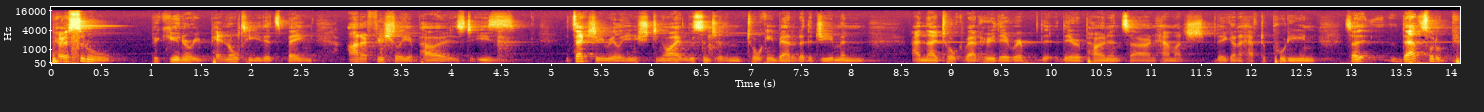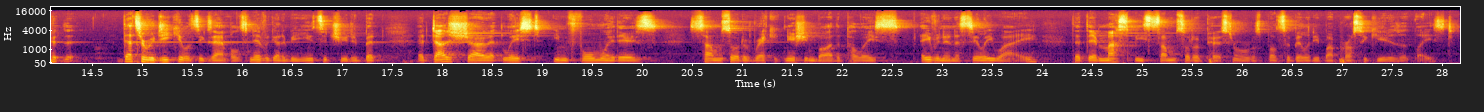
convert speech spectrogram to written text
personal pecuniary penalty that's being unofficially opposed is it's actually really interesting. I listened to them talking about it at the gym and and they talk about who their their opponents are and how much they're going to have to put in. So that sort of that's a ridiculous example. It's never going to be instituted, but it does show at least informally there's some sort of recognition by the police, even in a silly way, that there must be some sort of personal responsibility by prosecutors at least,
